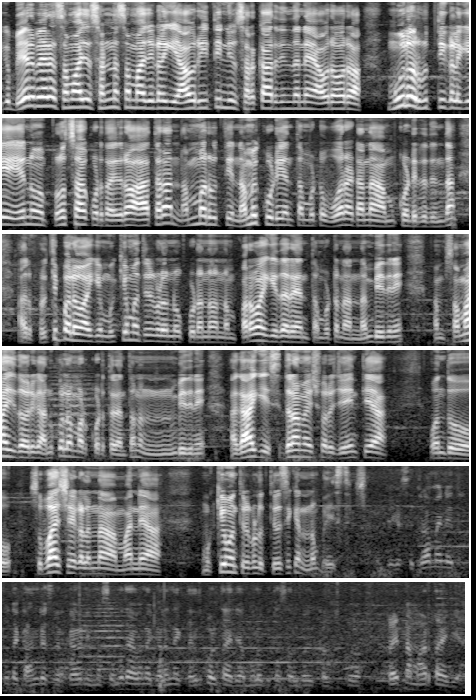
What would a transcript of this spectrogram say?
ಈಗ ಬೇರೆ ಬೇರೆ ಸಮಾಜ, ಸಣ್ಣ ಸಮಾಜಗಳಿಗೆ ಯಾವ ರೀತಿ ನೀವು ಸರ್ಕಾರದಿಂದನೇ ಅವರವರ ಮೂಲ ವೃತ್ತಿಗಳಿಗೆ ಏನು ಪ್ರೋತ್ಸಾಹ ಕೊಡ್ತಾ ಇದ್ರೋ ಆ ಥರ ನಮ್ಮ ವೃತ್ತಿ ನಮಗೆ ಕೊಡಿ ಅಂತ ಅಂದ್ಬಿಟ್ಟು ಹೋರಾಟನ ಹಮ್ಮಿಕೊಂಡಿರೋದ್ರಿಂದ ಅದ್ರ ಪ್ರತಿಫಲವಾಗಿ ಮುಖ್ಯಮಂತ್ರಿಗಳನ್ನು ಕೂಡ ನಮ್ಮ ಪರವಾಗಿದ್ದಾರೆ ಅಂತ ಅಂದ್ಬಿಟ್ಟು ನಾನು ನಂಬಿದ್ದೀನಿ. ನಮ್ಮ ಸಮಾಜದವರಿಗೆ ಅನುಕೂಲ ಮಾಡಿಕೊಡ್ತಾರೆ ಅಂತ ನಾನು ನಂಬಿದ್ದೀನಿ. ಹಾಗಾಗಿ ಸಿದ್ದರಾಮೇಶ್ವರ ಜಯಂತಿಯ ಒಂದು ಶುಭಾಶಯಗಳನ್ನು ಮಾನ್ಯ ಮುಖ್ಯಮಂತ್ರಿಗಳು ತಿಳಿಸಿಕೆ ನಾನು ಬಯಸ್ತೀನಿ ಸರ್. ಈಗ ಸಿದ್ದರಾಮಯ್ಯ ನೇತೃತ್ವದ ಕಾಂಗ್ರೆಸ್ ಸರ್ಕಾರ ನಿಮ್ಮ ಸಮುದಾಯವನ್ನು ಗಣನೆಗೆ ತೆಗೆದುಕೊಳ್ತಾ ಇದೆಯಾ? ಮೂಲಭೂತ ಸೌಲಭ್ಯ ಕಲ್ಪಿಸುವ ಪ್ರಯತ್ನ ಮಾಡ್ತಾ ಇದೆಯಾ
